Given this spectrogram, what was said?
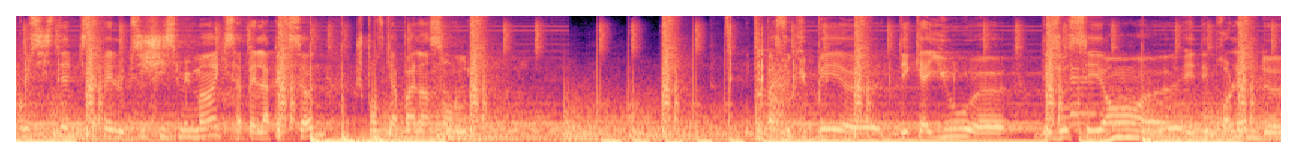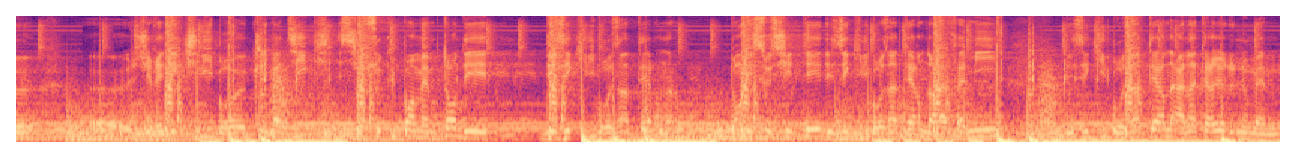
écosystème qui s'appelle le psychisme humain, qui s'appelle la personne? Je pense qu'il n'y a pas l'un sans l'autre s'occuper euh, des cailloux, euh, des océans euh, et des problèmes de, d'équilibre climatique si on s'occupe en même temps des, des équilibres internes dans les sociétés, des équilibres internes dans la famille, des équilibres internes à l'intérieur de nous-mêmes.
